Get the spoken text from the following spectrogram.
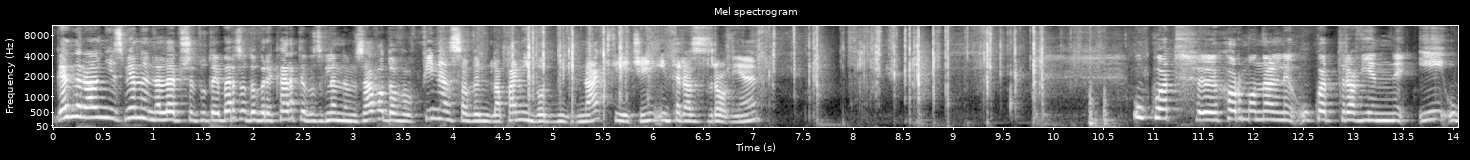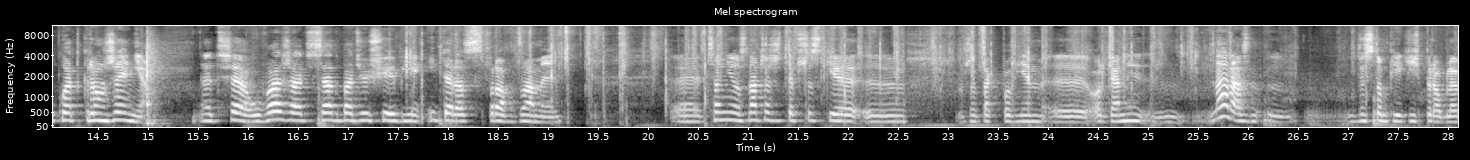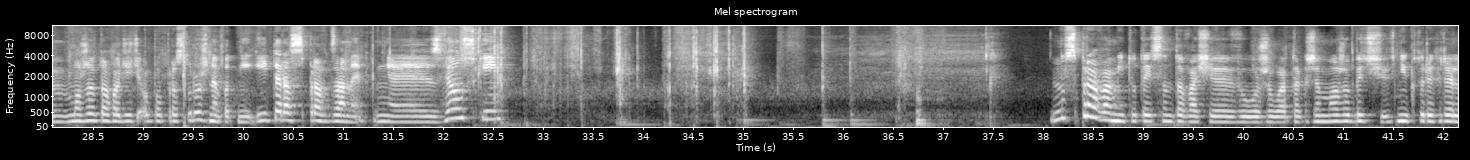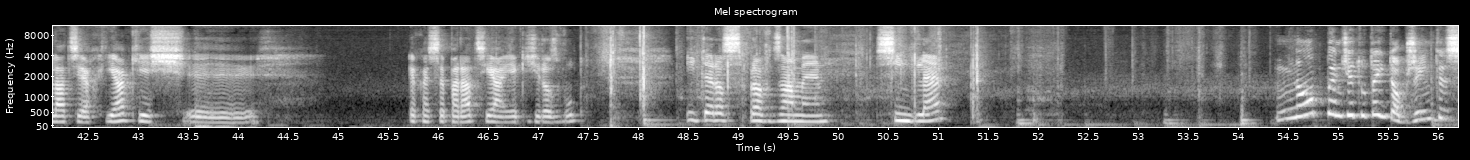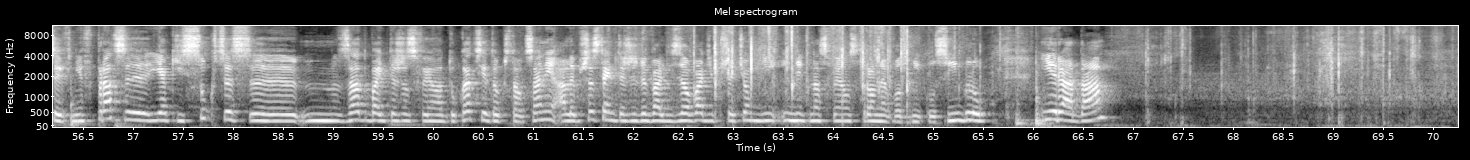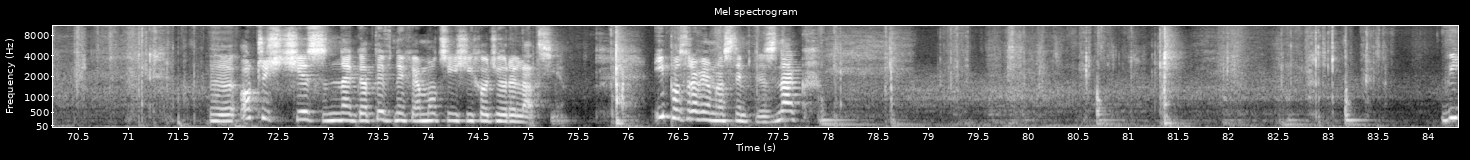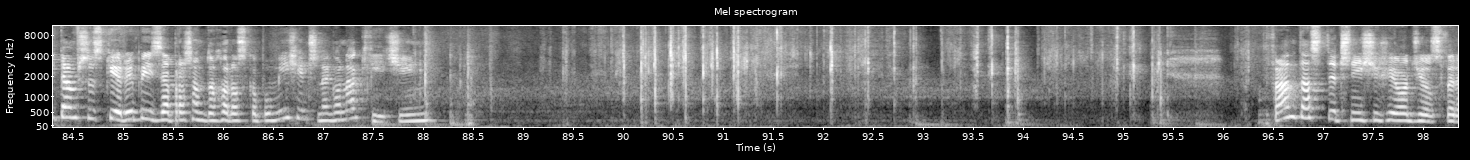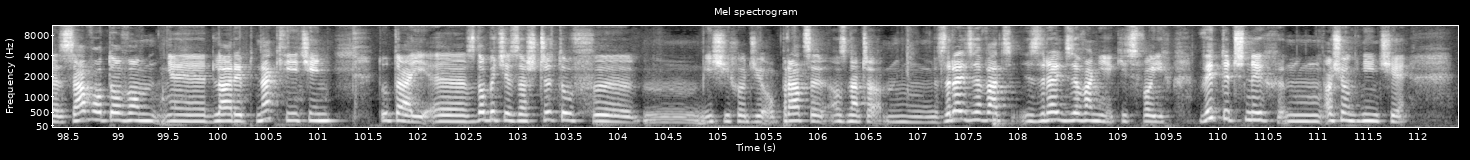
Generalnie zmiany na lepsze. Tutaj bardzo dobre karty względem zawodowo-finansowym dla pani wodnik na kwiecień. I teraz zdrowie. Układ e, hormonalny, układ trawienny i układ krążenia. E, Trzeba uważać, zadbać o siebie. I teraz sprawdzamy. E, Co nie oznacza, że te wszystkie, że tak powiem, organy e, naraz wystąpi jakiś problem. Może to chodzić o po prostu różne wodniki. I teraz sprawdzamy związki. No sprawa mi tutaj sądowa się wyłożyła, także może być w niektórych relacjach jakieś, yy, jakaś separacja, jakiś rozwód. I teraz sprawdzamy single. No, będzie tutaj dobrze, intensywnie. W pracy jakiś sukces, yy, zadbaj też o swoją edukację, dokształcanie, ale przestań też rywalizować i przeciągnij innych na swoją stronę wodniku singlu. I rada. Oczyść się z negatywnych emocji, jeśli chodzi o relacje. I pozdrawiam następny znak. Witam wszystkie ryby i zapraszam do horoskopu miesięcznego na kwiecień. Fantastycznie, jeśli chodzi o sferę zawodową e, dla ryb na kwiecień. Tutaj e, zdobycie zaszczytów, e, mm, jeśli chodzi o pracę, oznacza mm, zrealizowanie jakichś swoich wytycznych, mm, osiągnięcie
